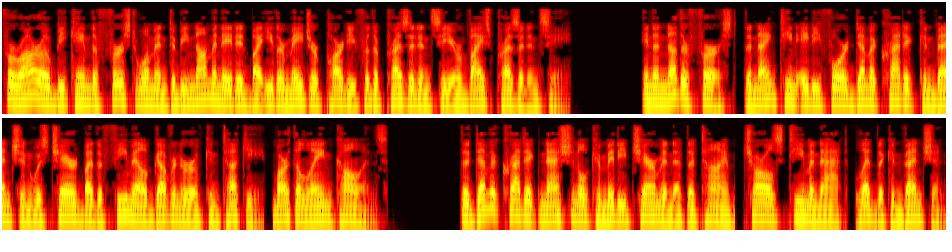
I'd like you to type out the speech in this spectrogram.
Ferraro became the first woman to be nominated by either major party for the presidency or vice presidency. In another first, the 1984 Democratic Convention was chaired by the female governor of Kentucky, Martha Layne Collins. The Democratic National Committee chairman at the time, Charles T. Manatt, led the convention.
